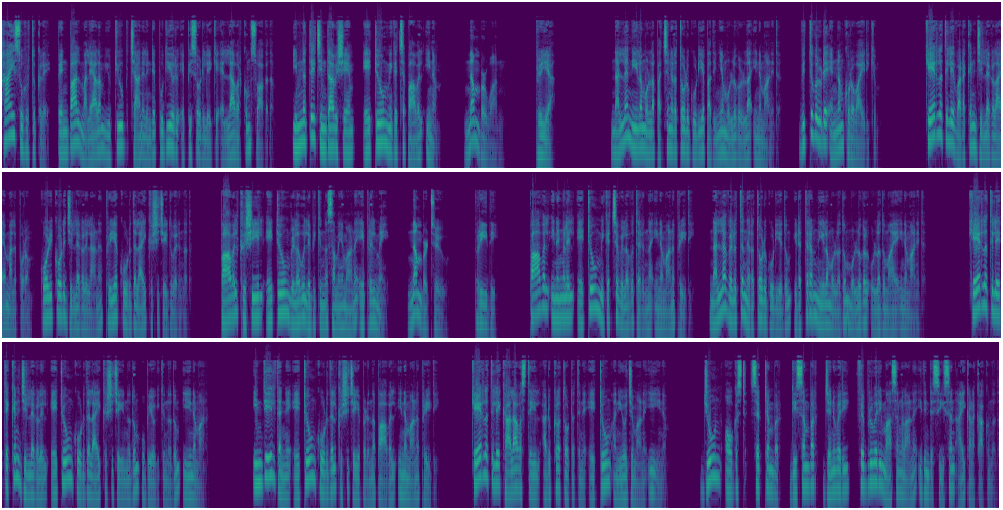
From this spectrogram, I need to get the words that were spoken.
Hi സുഹൃത്തുക്കളെ പെൻപാൽ Malayalam YouTube ചാനലിന്റെ പുതിയൊരു എപ്പിസോഡിലേക്ക് എല്ലാവർക്കും സ്വാഗതം. ഇന്നത്തെ ചിന്താവിഷയം ഏറ്റവും മികച്ച പാവൽ ഇനം. Number one Priya. നല്ല നീളമുള്ള പച്ചനിറത്തോടു കൂടിയ പതിഞ്ഞ മുള്ളുകളുള്ള ഇനമാണിത്. വിത്തുകളുടെ എണ്ണം കുറവായിരിക്കും. കേരളത്തിലെ വടക്കൻ ജില്ലകളായ മലപ്പുറം കോഴിക്കോട് ജില്ലകളിലാണ് പ്രിയ കൂടുതലായി കൃഷി ചെയ്തുവരുന്നത് പാവൽ കൃഷിയിൽ ഏറ്റവും വിളവ് ലഭിക്കുന്ന സമയമാണ് ഏപ്രിൽ മെയ്. നമ്പർ 2. Preeti. പാവൽ ഇനങ്ങളിൽ ഏറ്റവും മികച്ച വിളവ് തരുന്ന ഇനമാണ് പ്രീതി. നല്ല വെളുത്ത നിറത്തോടുകൂടിയതും ഇടത്തരം നീളമുള്ളതും മുള്ളുകൾ ഉള്ളതുമായ ഇനമാണിത്. കേരളത്തിലെ തെക്കൻ ജില്ലകളിൽ ഏറ്റവും കൂടുതലായി കൃഷി ചെയ്യുന്നതും ഉപയോഗിക്കുന്നതും ഈ ഇനമാണ്. ഇന്ത്യയിൽ തന്നെ ഏറ്റവും കൂടുതൽ കൃഷി ചെയ്യപ്പെടുന്ന പാവൽ ഇനമാണ് പ്രീതി. കേരളത്തിലെ കാലാവസ്ഥയിൽ അടുക്കളത്തോട്ടത്തിന് ഏറ്റവും അനുയോജ്യമാണ് ഈ ഇനം. ജൂൺ ഓഗസ്റ്റ് സെപ്റ്റംബർ ഡിസംബർ ജനുവരി ഫെബ്രുവരി മാസങ്ങളാണ് ഇതിന്റെ സീസൺ ആയി കണക്കാക്കുന്നത്.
